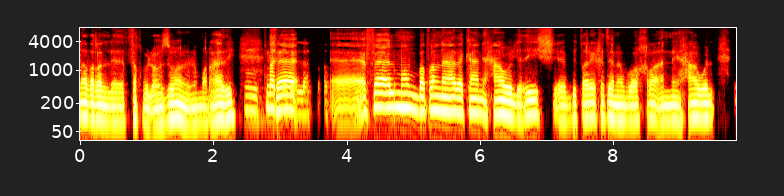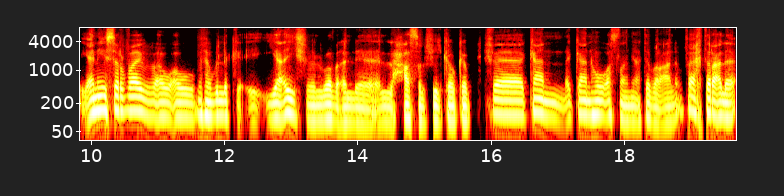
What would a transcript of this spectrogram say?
نظرا لثقب الأوزون والأمور هذه. ف... آه، فالمهم بطلنا هذا كان يحاول يعيش بطريقة أو بأخرى انه يحاول يعني survive أو أو مثل ما أقول لك يعيش الوضع اللي حاصل في الكوكب. فكان كان هو أصلا يعتبر عالم فاخترع له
